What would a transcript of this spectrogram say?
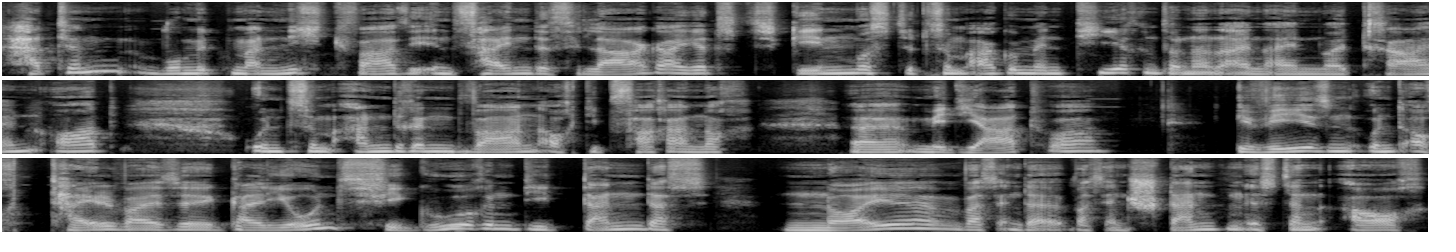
hatten, womit man nicht quasi in feindes Lager jetzt gehen musste zum Argumentieren, sondern an einen neutralen Ort. Und zum anderen waren auch die Pfarrer noch äh, Mediator gewesen und auch teilweise Galionsfiguren, die dann das Neue, was, der, was entstanden ist, dann auch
